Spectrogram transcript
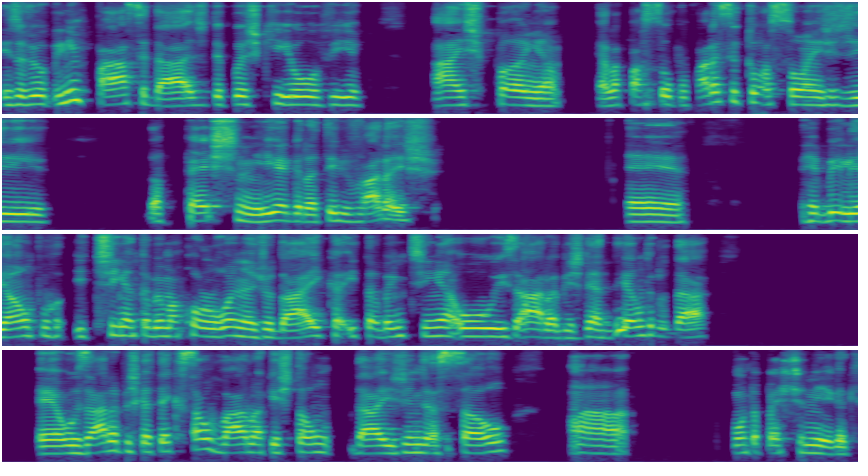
resolveu limpar a cidade depois que houve a Espanha. Ela passou por várias situações de da peste negra, teve várias é, rebelião por, e tinha também uma colônia judaica e também tinha os árabes né, dentro da é, os árabes que até que salvaram a questão da higienização a, contra a peste negra, que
